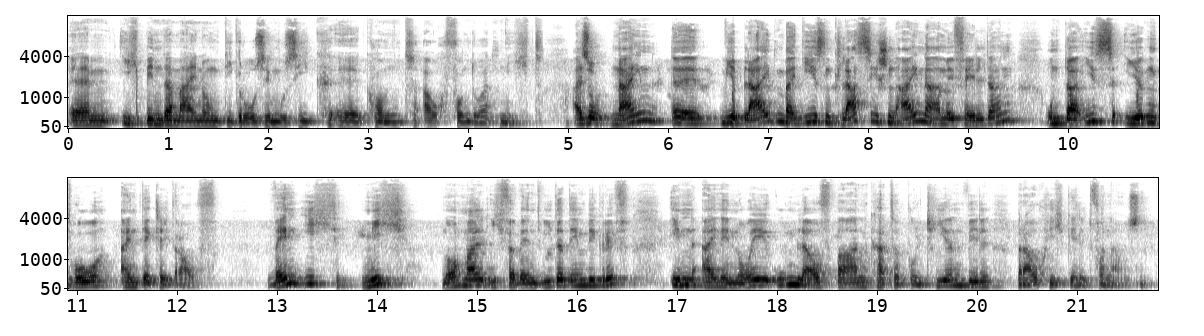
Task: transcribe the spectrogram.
Ähm, ich bin der Meinung, die große Musik äh, kommt auch von dort nicht. Also nein, äh, wir bleiben bei diesen klassischen Einnahmefeldern und da ist irgendwo ein Deckel drauf. Wenn ich mich, nochmal, ich verwende wieder den Begriff, in eine neue Umlaufbahn katapultieren will, brauche ich Geld von außen.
